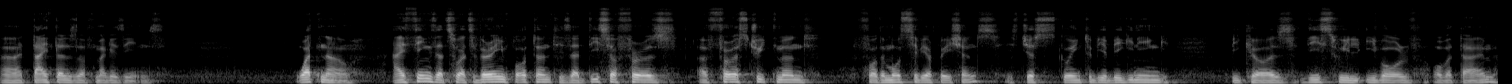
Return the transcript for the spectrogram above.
uh, titles of magazines. What now? I think that's what's very important is that this offers a first treatment for the most severe patients. It's just going to be a beginning because this will evolve over time.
